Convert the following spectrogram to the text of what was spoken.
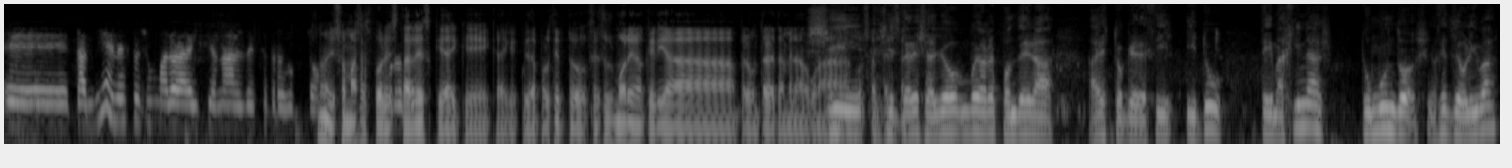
eh, también esto es un valor adicional de ese producto. No, y son masas forestales que hay que, hay que cuidar. Por cierto, Jesús Moreno quería preguntarle también alguna cosa. Sí, Teresa, yo voy a responder a, a esto que decís. ¿Y tú te imaginas tu mundo sin aceite de oliva?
